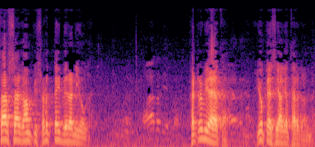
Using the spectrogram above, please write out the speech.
सारसा गाँव की सड़क का ही बेरा नहीं होगा। खट्टर भी आया था यो कैसे आ गया थारा गाँव में?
